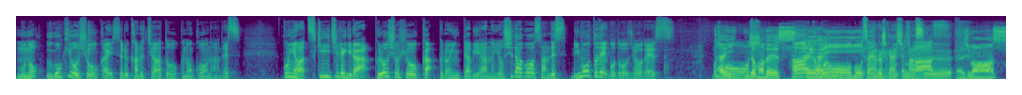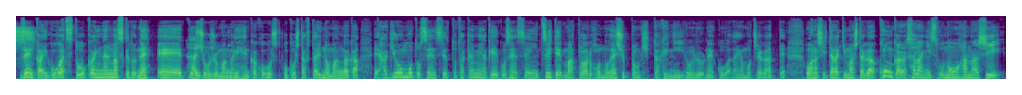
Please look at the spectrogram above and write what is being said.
物動きを紹介するカルチャートークのコーナーです。今夜は月1レギュラープロ書評家プロインタビュアーの吉田剛さんですリモートでご登場ですはい、どうもです。はい、どうはいも、郷さんよろしくお願いします。お願いします。前回5月10日になりますけどね、えーとはい少女漫画に変革を起こした2人の漫画家、えー萩尾元先生と高宮恵子先生について、まあ、とある本の、ね、出版をきっかけにいろいろねこう話題が持ち上がってお話しいただきましたが今回はさらにそのお話、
